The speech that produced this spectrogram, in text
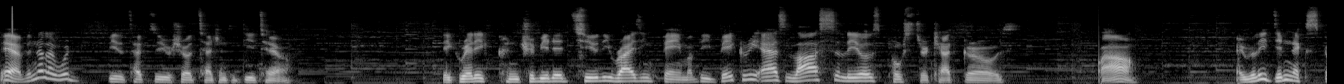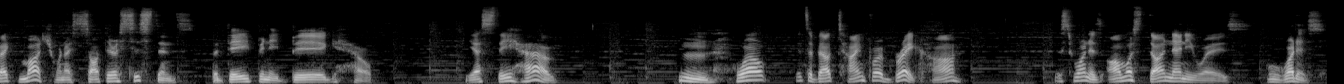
Yeah, Vanilla would be the type to show attention to detail. They greatly contributed to the rising fame of the bakery as La Soleil's poster cat girls. Wow. I really didn't expect much when I sought their assistance, but they've been a big help. Yes, they have. Hmm, well, it's about time for a break, huh? This one is almost done anyways. Ooh, what is?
